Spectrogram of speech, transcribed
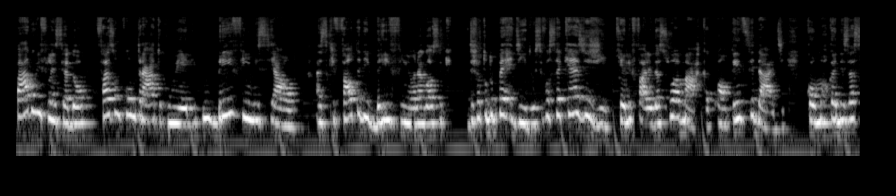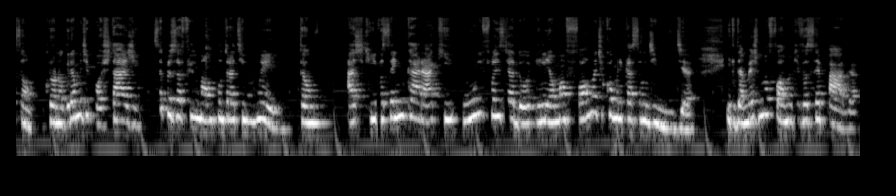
paga o influenciador, faz um contrato com ele, um briefing inicial. As que falta de briefing é um negócio que deixa tudo perdido. E se você quer exigir que ele fale da sua marca com autenticidade, com uma organização, cronograma de postagem, você precisa firmar um contratinho com ele. Então, acho que você encarar que um influenciador, ele é uma forma de comunicação de mídia e que da mesma forma que você paga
